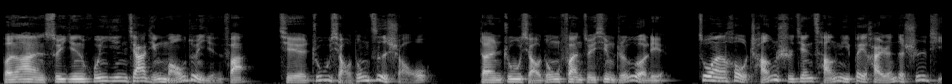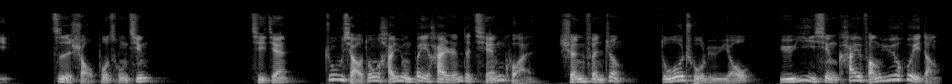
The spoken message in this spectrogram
本案虽因婚姻家庭矛盾引发，且朱晓东自首，但朱晓东犯罪性质恶劣，作案后长时间藏匿被害人的尸体，自首不从轻。期间。朱晓东还用被害人的钱款、身份证、多处旅游、与异性开房约会等，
